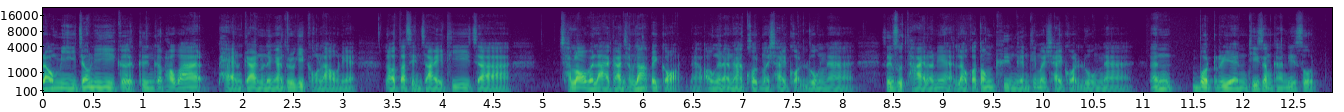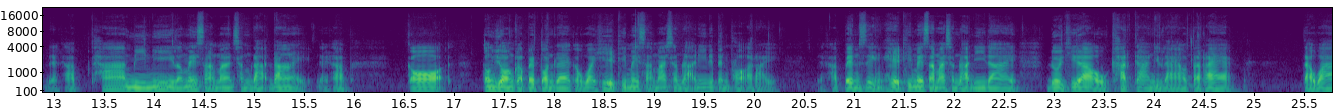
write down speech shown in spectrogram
เรามีเจ้าหนี้เกิดขึ้นก็เพราะว่าแผนการดำเนินงานธุรกิจของเราเนี่ยเราตัดสินใจที่จะชะลอเวลาการชำระไปก่อนนะครับเอาเงินอนาคตมาใช้ก่อนล่วงหน้า ซึ่งสุดท้ายแล้วเนี่ยเราก็ต้องคืนเงินที่มาใช้ก่อนล่วงหน้านั้นบทเรียนที่สำคัญที่สุดนะครับถ้ามีหนี้แล้วไม่สามารถชำระได้นะครับก็ต้องย้อนกลับไปตอนแรกกับว่าเหตุที่ไม่สามารถชำระหนี้นี่เป็นเพราะอะไร นะครับเป็นสิ่งเหตุที่ไม่สามารถชำระหนี้ได้ โดยที่เราคาดการณ์อยู่แล้วแต่แรก แต่ว่า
